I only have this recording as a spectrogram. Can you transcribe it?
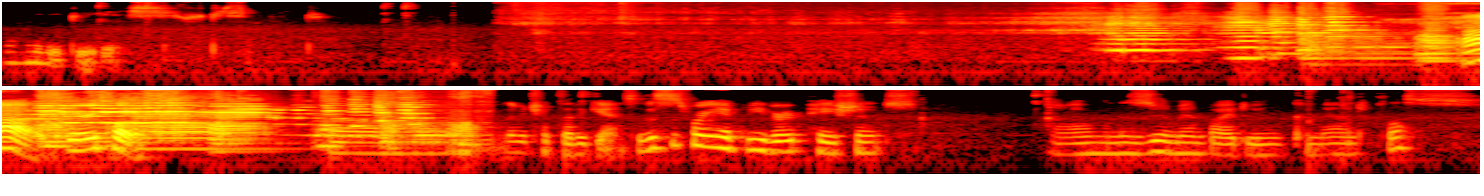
How do we do this? Just a second. Ah, very close. Uh, let me check that again. So this is where you have to be very patient. I'm going to zoom in by doing Command plus.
